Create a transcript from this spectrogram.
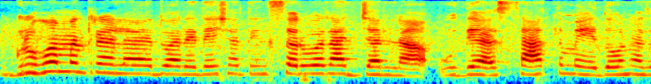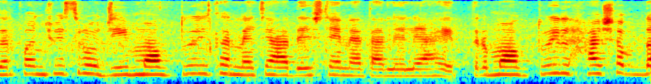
गृह मंत्रालयाद्वारे देशातील सर्व राज्यांना उद्या सात मे दोन हजार पंचवीस रोजी मॉकड्रिल करण्याचे आदेश देण्यात आलेले आहेत. तर मॉकड्रिल हा शब्द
